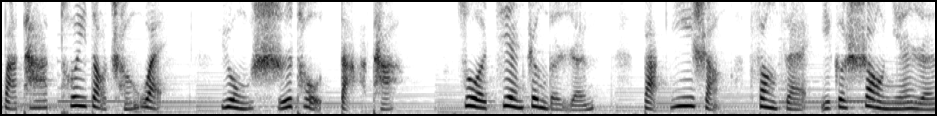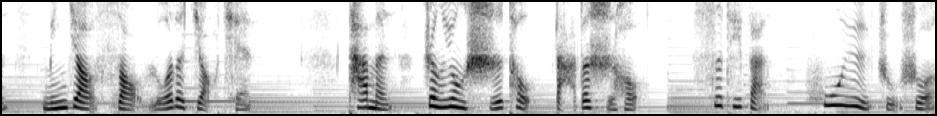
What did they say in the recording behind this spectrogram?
把他推到城外，用石头打他。做见证的人。把衣裳放在一个少年人名叫扫罗的脚前，他们正用石头打的时候，斯提凡呼吁主说：“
